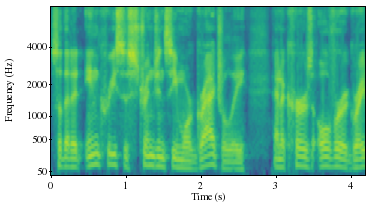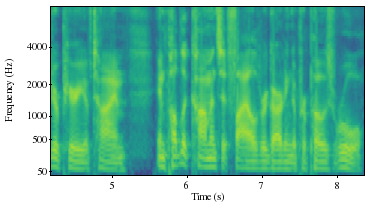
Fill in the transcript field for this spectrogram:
so that it increases stringency more gradually and occurs over a greater period of time in public comments it filed regarding a proposed rule.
